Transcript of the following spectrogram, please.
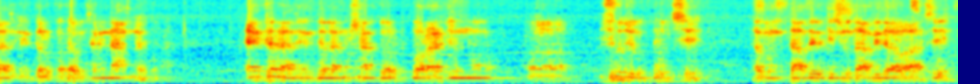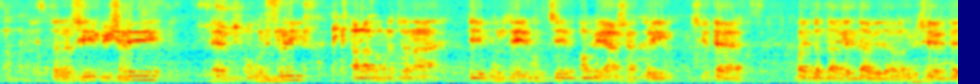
রাজনৈতিক দল কথা বলছে, আমি নাম নেব না। একটা রাজনৈতিক দল এখন স্বাক্ষর করার জন্য সুযোগ হচ্ছে এবং তাদের কিছু দাবি দেওয়া আছে। তবে সেই বিষয়ে অবশ্যই আলাপ আলোচনা যে পর্যায়ে হচ্ছে, হবে আশা করি সেটা হয়তো তাদের দাবি দেওয়ার বিষয়ে একটা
